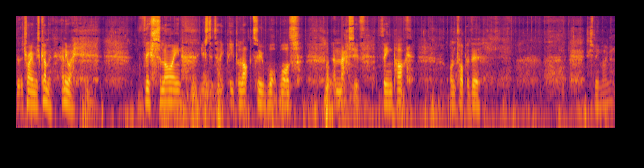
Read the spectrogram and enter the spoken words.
that the train was coming. Anyway, this line used to take people up to what was a massive theme park on top of the excuse me a moment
